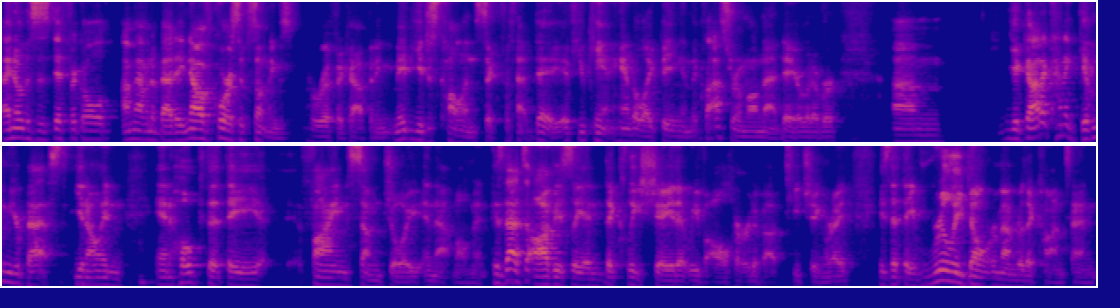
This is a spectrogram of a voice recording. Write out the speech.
I know this is difficult. I'm having a bad day. Now, of course, if something's horrific happening, maybe you just call in sick for that day. If you can't handle like being in the classroom on that day or whatever, um, you got to kind of give them your best, you know, and and hope that they find some joy in that moment because that's obviously and the cliche that we've all heard about teaching right is that they really don't remember the content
